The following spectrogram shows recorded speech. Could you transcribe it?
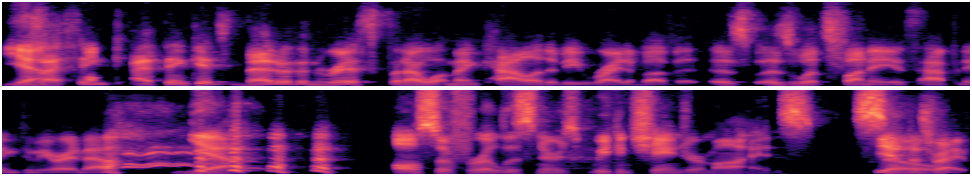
Yeah, I think I think it's better than Risk, but I want Mancala to be right above it. Is is what's funny is happening to me right now. yeah. Also, for our listeners, we can change our minds. So yeah, that's right.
